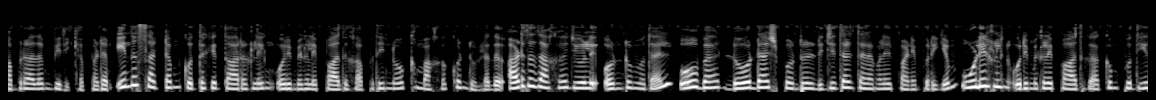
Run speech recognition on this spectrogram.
அபராதம் விதிக்கப்படும். இந்த சட்டம் குத்தகைதாரர்களின் உரிமைகளை பாதுகாப்பதை நோக்கமாக கொண்டுள்ளது. அடுத்ததாக ஜூலை ஒன்று முதல் ஊபர் டோர்டாஷ் போன்ற டிஜிட்டல் தளங்களில் பணிபுரியும் ஊழியர்களின் உரிமைகளை பாதுகாக்கும் புதிய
